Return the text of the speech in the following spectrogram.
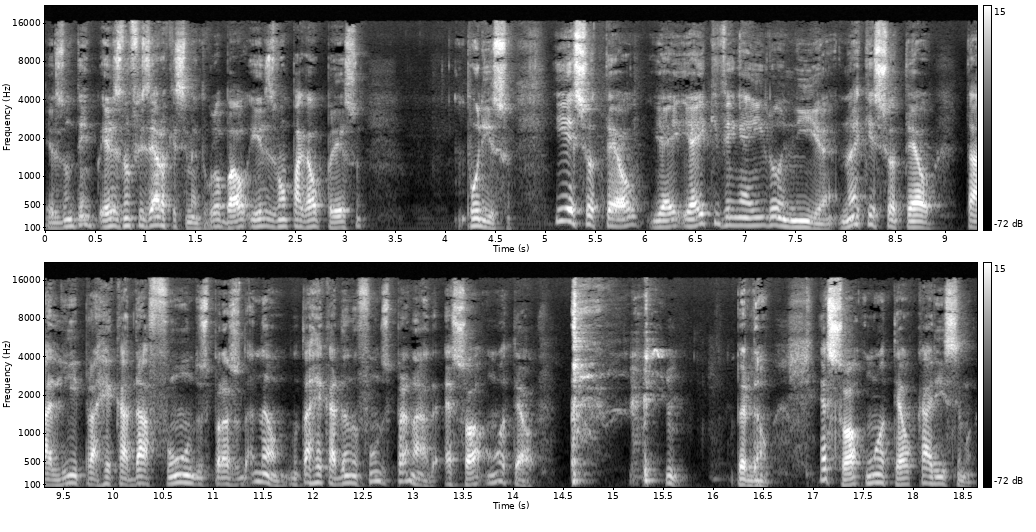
Eles não, têm, eles não fizeram aquecimento global e eles vão pagar o preço por isso. E esse hotel, e aí, e aí que vem a ironia, não é que esse hotel está ali para arrecadar fundos, para ajudar. Não, não está arrecadando fundos para nada, é só um hotel. Perdão, é só um hotel caríssimo.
